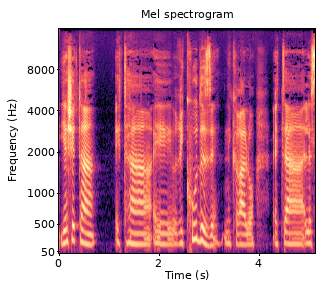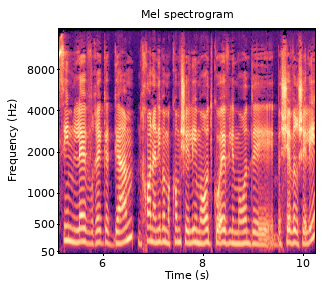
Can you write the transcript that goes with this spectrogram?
יש את ה... את הריקוד הזה, נקרא לו, את ה... לשים לב רגע גם, נכון, אני במקום שלי מאוד כואב לי מאוד uh, בשבר שלי,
